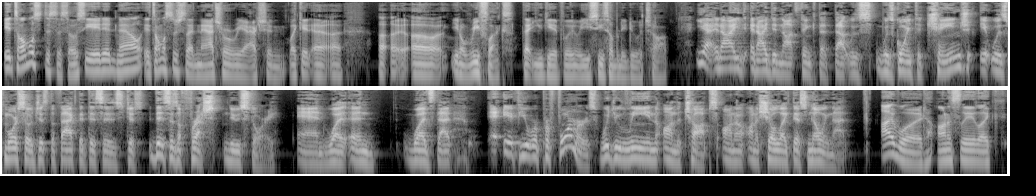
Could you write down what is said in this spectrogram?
it's almost disassociated now. It's almost just a natural reaction, like it a, a, a, a you know reflex that you give when you see somebody do a chop. Yeah, and I and I did not think that that was was going to change. It was more so just the fact that this is just this is a fresh news story, and what and was that if you were performers, would you lean on the chops on a on a show like this, knowing that? I would honestly like.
